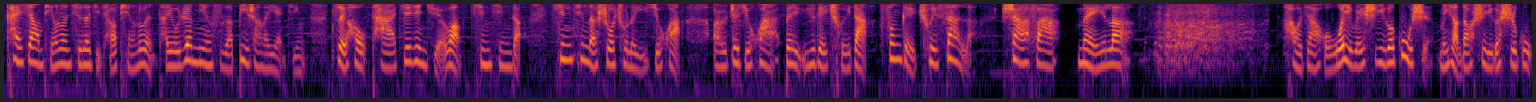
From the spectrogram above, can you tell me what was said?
看向评论区的几条评论，他又认命似的闭上了眼睛。最后，他接近绝望，轻轻地、轻轻地说出了一句话。而这句话被雨给捶打，风给吹散了，沙发没了。好家伙，我以为是一个故事，没想到是一个事故。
